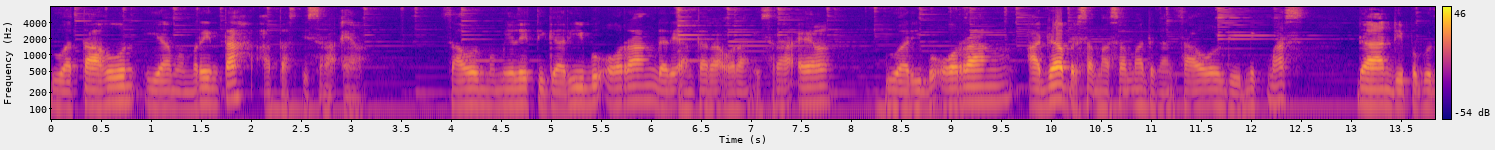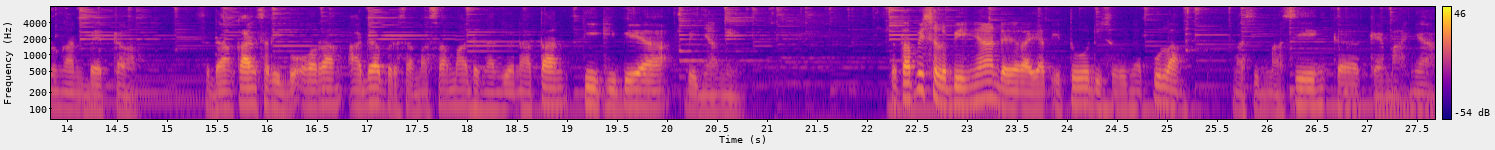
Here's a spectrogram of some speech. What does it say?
Dua tahun ia memerintah atas Israel. Saul memilih 3.000 orang dari antara orang Israel. 2.000 orang ada bersama-sama dengan Saul di Mikmas dan di pegunungan Betel sedangkan seribu orang ada bersama-sama dengan Yonatan di Gibea Benyamin. Tetapi selebihnya dari rakyat itu disuruhnya pulang masing-masing ke kemahnya.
